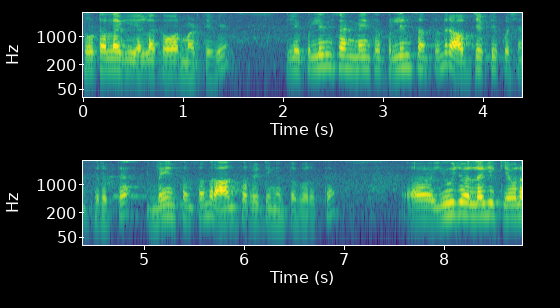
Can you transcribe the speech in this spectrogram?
ಟೋಟಲಾಗಿ ಎಲ್ಲ ಕವರ್ ಮಾಡ್ತೀವಿ. ಇಲ್ಲಿ ಪ್ರಿಲಿಮ್ಸ್ ಆ್ಯಂಡ್ ಮೈನ್ಸ್ ಪ್ರಿಲಿಮ್ಸ್ ಅಂತಂದರೆ ಆಬ್ಜೆಕ್ಟಿವ್ ಕ್ವಶನ್ಸ್ ಇರುತ್ತೆ. ಮೈನ್ಸ್ ಅಂತಂದ್ರೆ ಆನ್ಸರ್ ರೇಟಿಂಗ್ ಅಂತ ಬರುತ್ತೆ. ಯೂಶ್ವಲಾಗಿ ಕೇವಲ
